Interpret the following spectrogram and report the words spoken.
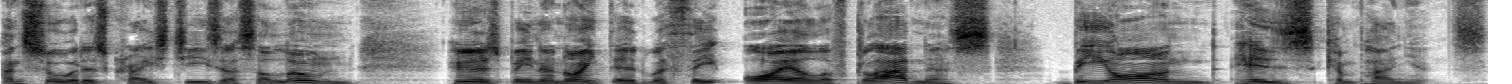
And so it is Christ Jesus alone who has been anointed with the oil of gladness beyond his companions.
